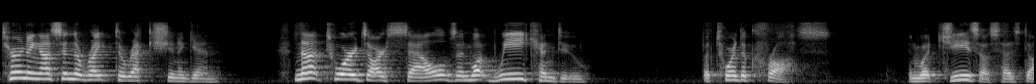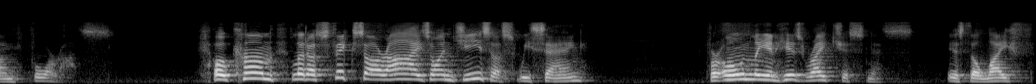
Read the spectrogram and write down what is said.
turning us in the right direction again, not towards ourselves and what we can do, but toward the cross and what Jesus has done for us. Oh, come, let us fix our eyes on Jesus, we sang, for only in his righteousness is the life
